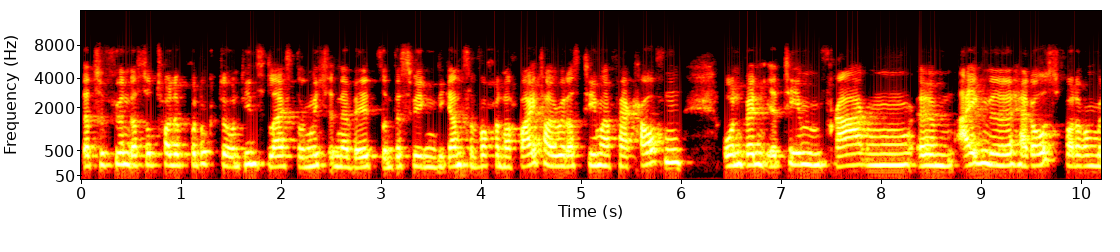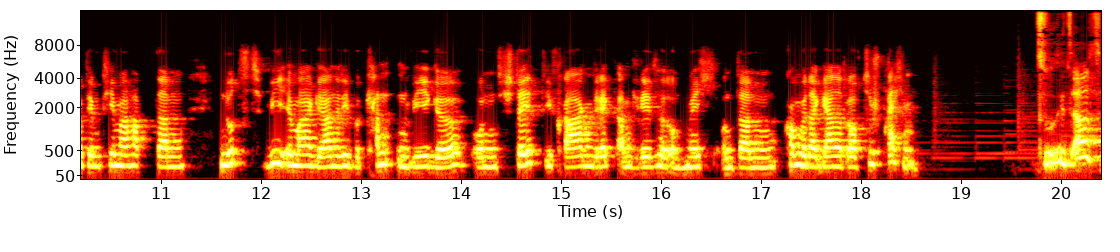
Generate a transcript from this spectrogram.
dazu führen, dass so tolle Produkte und Dienstleistungen nicht in der Welt sind. Deswegen die ganze Woche noch weiter über das Thema verkaufen. Und wenn ihr Themen, Fragen, ähm, eigene Herausforderungen mit dem Thema habt, dann nutzt wie immer gerne die bekannten Wege und stellt die Fragen direkt an Gretel und mich und dann kommen wir da gerne drauf zu sprechen. So sieht's aus.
